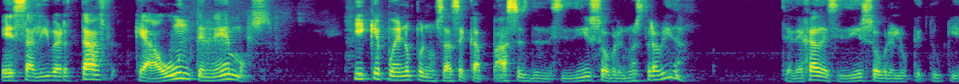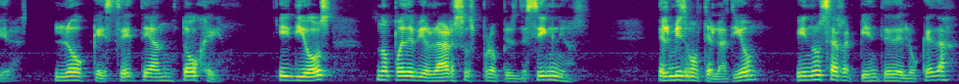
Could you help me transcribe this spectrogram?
esa libertad que aún tenemos y que, bueno, pues nos hace capaces de decidir sobre nuestra vida. Te deja decidir sobre lo que tú quieras, lo que se te antoje. Y Dios no puede violar sus propios designios. Él mismo te la dio y no se arrepiente de lo que da.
